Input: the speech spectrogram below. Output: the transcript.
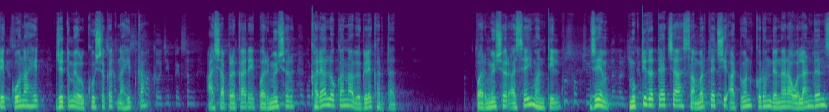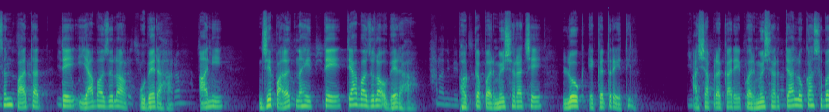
ते कोण आहेत जे तुम्ही ओळखू शकत नाहीत का? अशा प्रकारे परमेश्वर खऱ्या लोकांना वेगळे करतात. परमेश्वर असेही म्हणतील जे मुक्तिदत्त्याच्या सामर्थ्याची आठवण करून देणारा ओलांडन सण पाळतात ते या बाजूला उभे राहा आणि जे पाळत नाहीत ते त्या बाजूला उभे राहा. फक्त परमेश्वराचे लोक एकत्र येतील. अशा प्रकारे परमेश्वर त्या लोकांसोबत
